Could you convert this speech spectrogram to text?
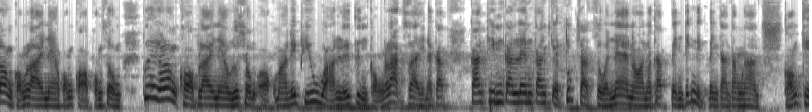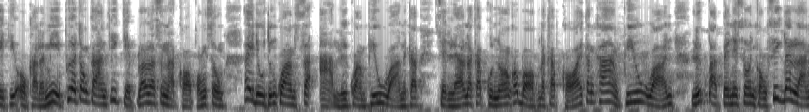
ล่องของลายแนวของขอบของทรง เพื่อให้ร่องขอบลายแนวหรือทรงออกมาได้ผิวหวานหรือกึ่งของรากไทรนะครับการทิมการเล็มการเก็บทุกสัดส่วนแน่นอนนะครับ เป็นเทคนิคเป็นการทำงานของ KTO Academy เพื่อต้องการที่เก็บและลักษณะขอบของทรง ให้ดูถึงความสะอาดหรือความผิวหวานนะครับ เสร็จแล้วนะครับคุณน้องเขาบอกนะครับ ขอให้ข้างๆผิวหวาน หรือปัดไปในโซนของซีกด้านหลัง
